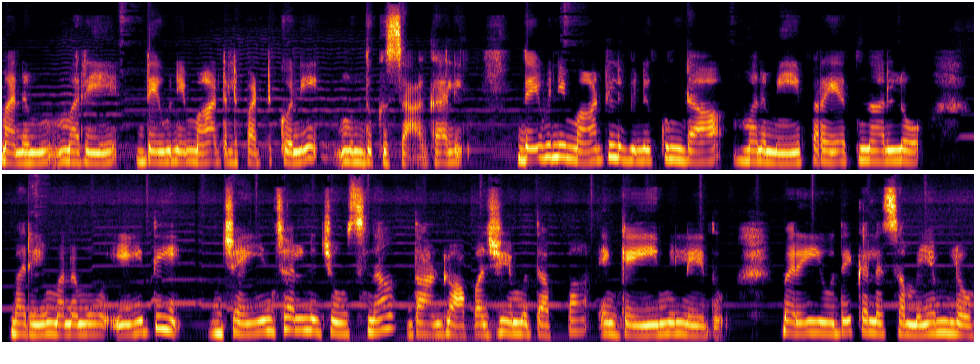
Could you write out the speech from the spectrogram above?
మనం మరి దేవుని మాటలు పట్టుకొని ముందుకు సాగాలి. దేవుని మాటలు వినకుండా మనం ఏ ప్రయత్నాల్లో మరి మనము ఏది జయించాలని చూసినా దాంట్లో అపజయము తప్ప ఇంకా ఏమీ లేదు. మరి ఈ ఉదయకాల సమయంలో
